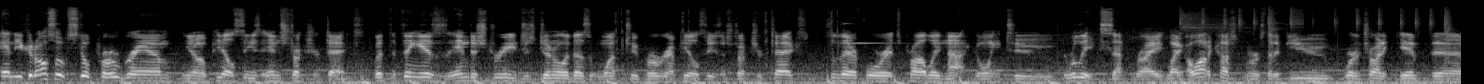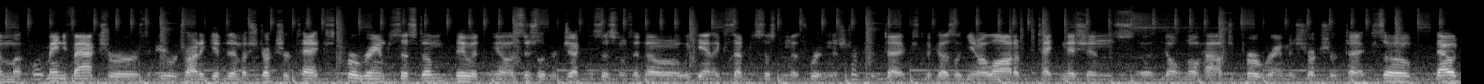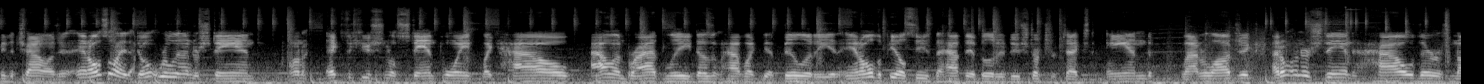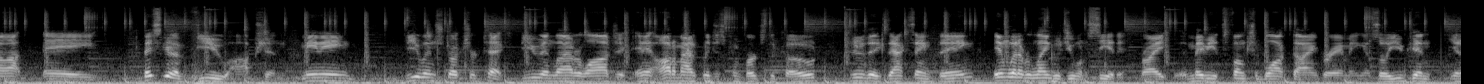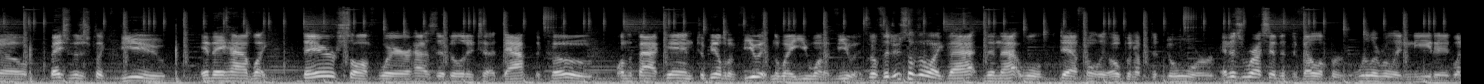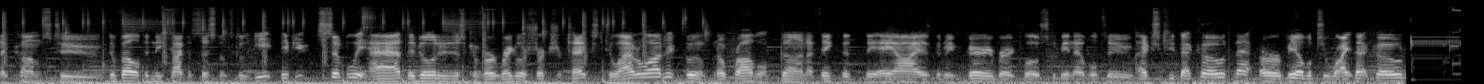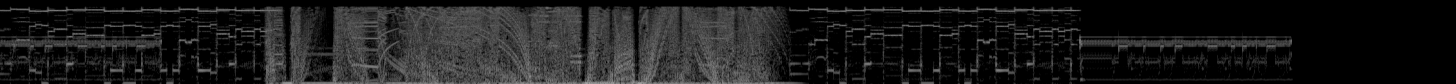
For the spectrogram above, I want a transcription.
And you could also still program, you know, PLCs in structured text. But the thing is, the industry just generally doesn't want to program PLCs in structured text. So therefore, it's probably not going to really accept, right? Like a lot of customers that if you were to try to give them, or manufacturers, if you were trying to give them a structured text programmed system, they would, you know, essentially reject the system. And said, no, we can't accept a system that's written in structured text because, you know, a lot of technicians uh, don't know how to program in structured text. So that would be the challenge and also I don't really understand on an executional standpoint, like how Allen Bradley doesn't have like the ability and, and all the PLCs that have the ability to do structured text and ladder logic. I don't understand how there's not a basically a view option, meaning view in structured text, view in ladder logic, and it automatically just converts the code to do the exact same thing in whatever language you want to see it in, right? Maybe it's function block diagramming. And so you can, you know, basically just click view and they have like their software has the ability to adapt the code on the back end to be able to view it in the way you want to view it. So if they do something like that, then that will definitely open up the door. And this is where I say the developers really, really needed when it comes to developing these type of systems. Because if you simply had the ability to just convert regular structured text to ladder logic, boom, no problem, done. I think that the AI is going to be very, very close to being able to execute that code that, or be able to write that code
